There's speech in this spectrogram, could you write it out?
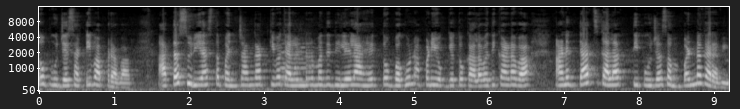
तो पूजेसाठी वापरावा. आता सूर्यास्त पंचांगात किंवा कॅलेंडरमध्ये दिलेला आहे तो बघून आपण योग्य तो कालावधी काढावा आणि त्याच कालात ती पूजा संपन्न करावी.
